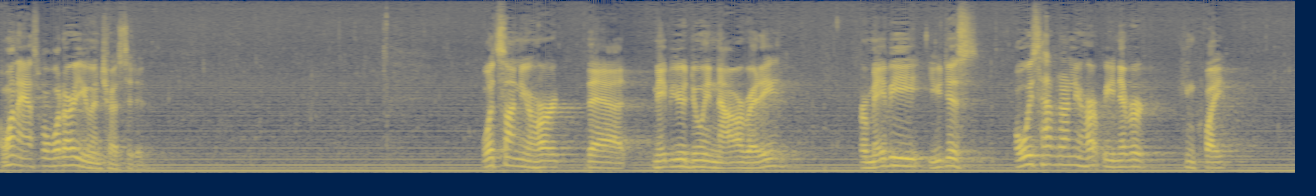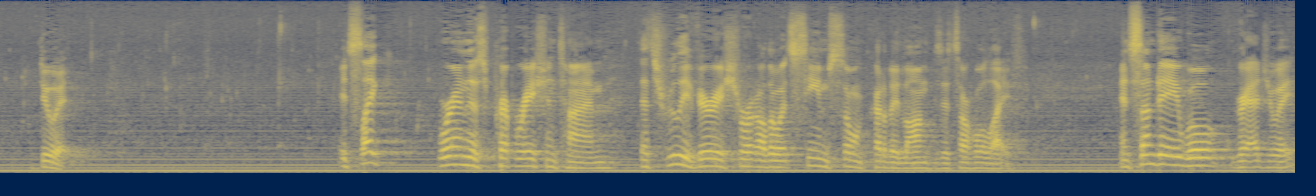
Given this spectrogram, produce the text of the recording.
I want to ask, well, what are you interested in? What's on your heart that maybe you're doing now already, or maybe you just always have it on your heart, but you never can quite do it? It's like we're in this preparation time that's really very short, although it seems so incredibly long because it's our whole life. And someday we'll graduate.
